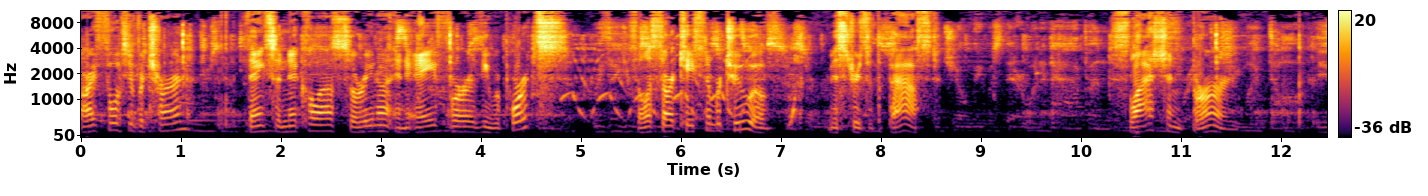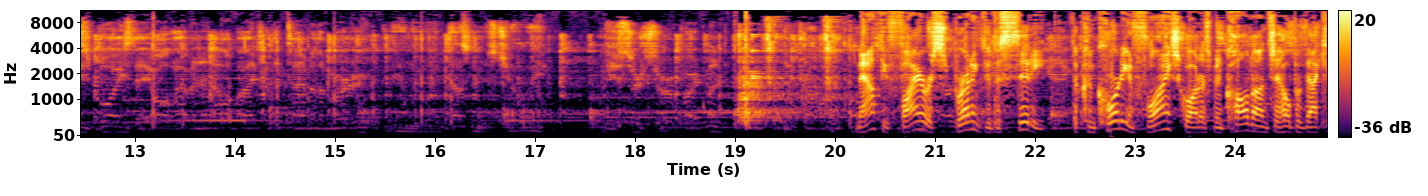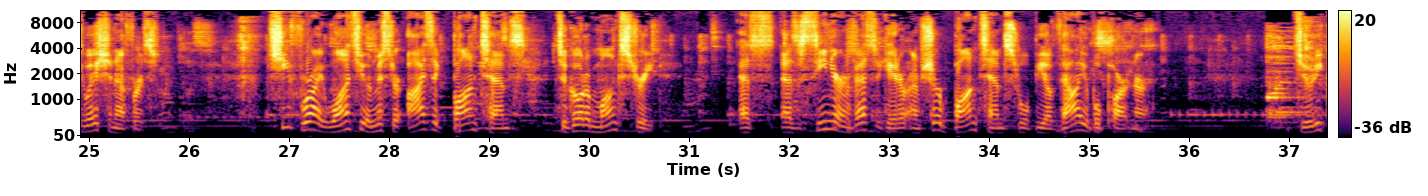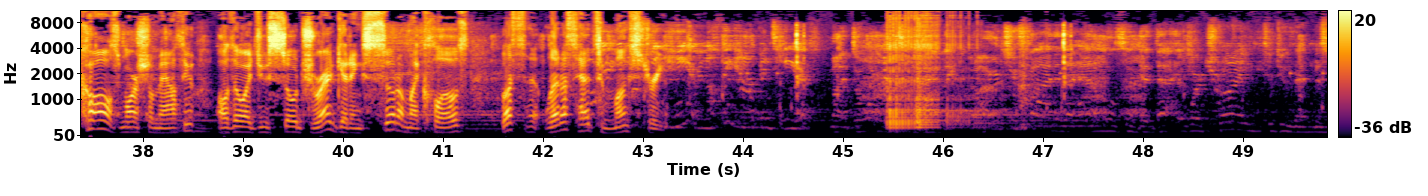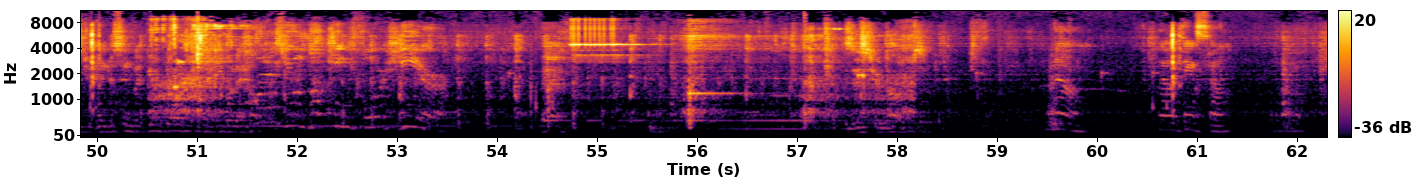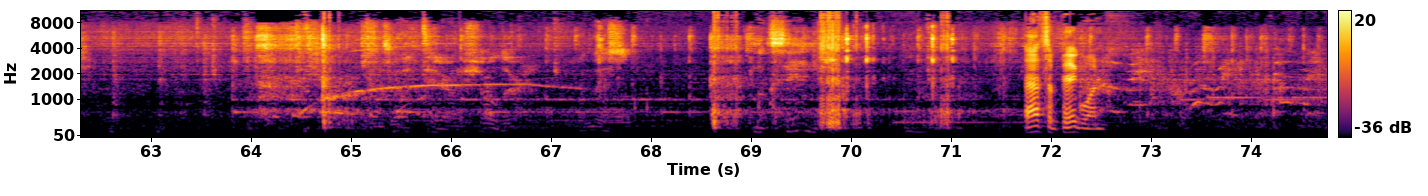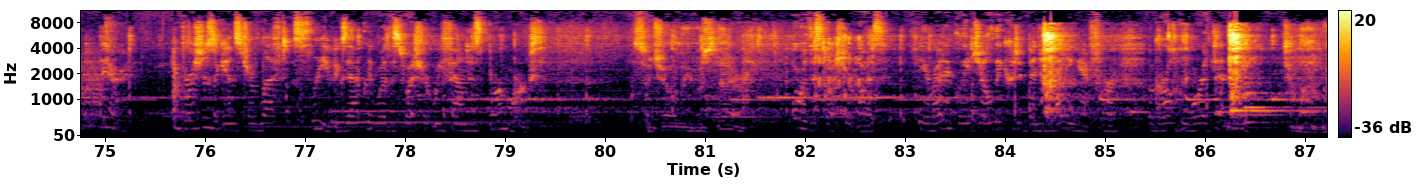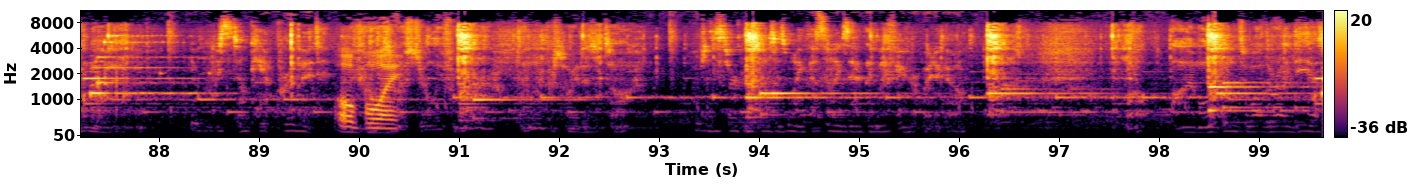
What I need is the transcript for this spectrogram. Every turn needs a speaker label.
Speaker 1: Alright, folks, we've returned. Thanks to Nicola, Serena, and A for the reports. So let's start case number two of Mysteries of the Past.
Speaker 2: Jolie was there when it happened.
Speaker 1: Slash and burn.
Speaker 2: My.
Speaker 3: These boys, they all have an alibi for the time of the murder.
Speaker 2: The only one doesn't is Jolie.
Speaker 3: Have you searched her apartment? No problem.
Speaker 1: Matthew, fire is spreading through the city. The Concordian Flying Squad has been called on to help evacuation efforts. Chief Wright wants you and Mr. Isaac Bontemps to go to Monk Street. As, as a senior investigator, I'm sure Bontemps will be a valuable partner. Duty calls, Marshal Matthew. Although I do so dread getting soot on my clothes, let's let us head to Monk Street.
Speaker 4: Mr. Henderson, but your daughter's not able to help
Speaker 5: What are you looking for here?
Speaker 3: Is this your daughter's?
Speaker 5: No, I don't think so.
Speaker 3: That's a tear in the shoulder. And this.
Speaker 4: Look, Sandy.
Speaker 1: That's a big one.
Speaker 6: There. He brushes against her left sleeve, exactly where the sweatshirt we found has burn marks.
Speaker 2: So Jolie was there.
Speaker 6: Or the sweatshirt was. Theoretically, Jolie could have been hiding it for a girl who wore it that night.
Speaker 2: Come on, it.
Speaker 6: Still can't prove it.
Speaker 1: Oh boy.
Speaker 2: Arrest Jolie for murder. Then we persuade her to talk.
Speaker 6: Under the circumstances, Mike, that's not exactly my favorite way to go.
Speaker 2: Well, I'm open to other ideas.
